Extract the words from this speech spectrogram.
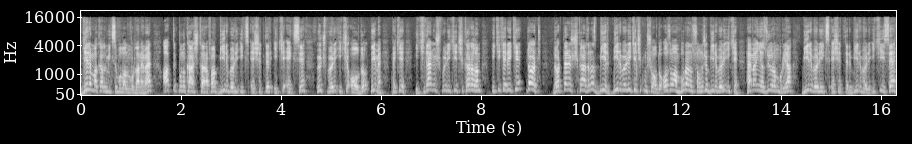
Gelin bakalım x'i bulalım buradan hemen. Attık bunu karşı tarafa. 1 bölü x eşittir 2 eksi 3 bölü 2 oldu değil mi? Peki 2'den 3 bölü 2'yi çıkaralım. 2 kere 2 4. 4'ten 3 çıkardınız 1. 1 bölü 2 çıkmış oldu. O zaman buranın sonucu 1 bölü 2. Hemen yazıyorum buraya. 1 bölü x eşittir 1 bölü 2 ise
